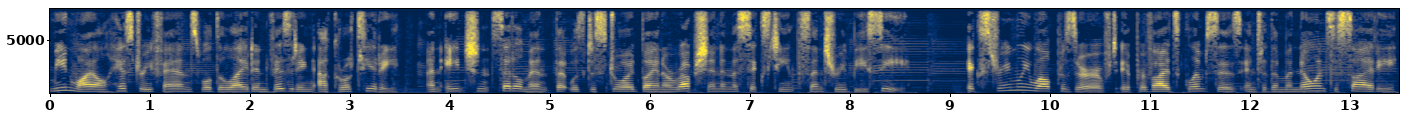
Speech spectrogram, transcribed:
Meanwhile, history fans will delight in visiting Akrotiri, an ancient settlement that was destroyed by an eruption in the 16th century BC. Extremely well preserved, it provides glimpses into the Minoan society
